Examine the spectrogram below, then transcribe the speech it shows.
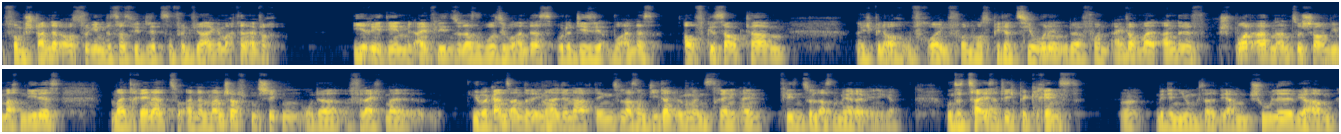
vom Standard auszugehen, das, was wir die letzten fünf Jahre gemacht haben, einfach ihre Ideen mit einfließen zu lassen, wo sie woanders oder die sie woanders aufgesaugt haben. Ich bin auch ein Freund von Hospitationen oder von einfach mal andere Sportarten anzuschauen. Wie machen die das? Mal Trainer zu anderen Mannschaften schicken oder vielleicht mal über ganz andere Inhalte nachdenken zu lassen und die dann irgendwann ins Training einfließen zu lassen, mehr oder weniger. Unsere Zeit ist natürlich begrenzt ne, mit den Jungs. Also wir haben Schule, wir haben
